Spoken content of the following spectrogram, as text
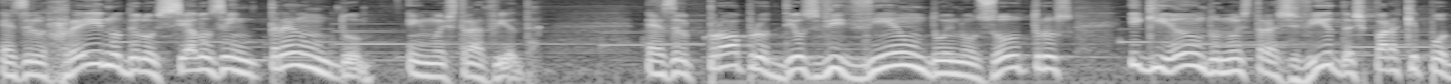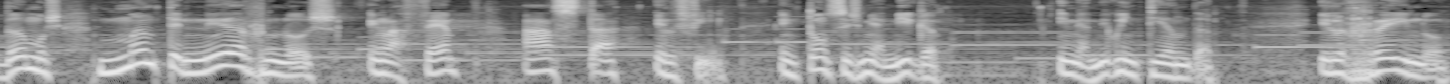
é o reino de los cielos entrando em nossa vida. É o próprio Deus vivendo em nós outros e guiando nossas vidas para que podamos manter-nos em la fé hasta el fim. Então, minha amiga e meu amigo, entenda: o reino,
